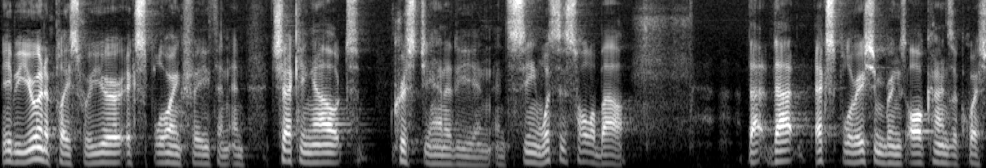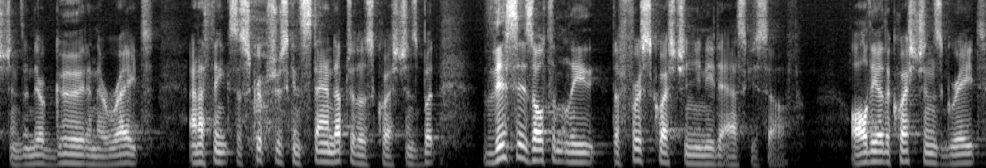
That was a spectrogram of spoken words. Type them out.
maybe you're in a place where you're exploring faith and, and checking out Christianity and, and seeing what's this all about. That, that exploration brings all kinds of questions, and they're good and they're right. And I think the scriptures can stand up to those questions. But this is ultimately the first question you need to ask yourself. All the other questions, great,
